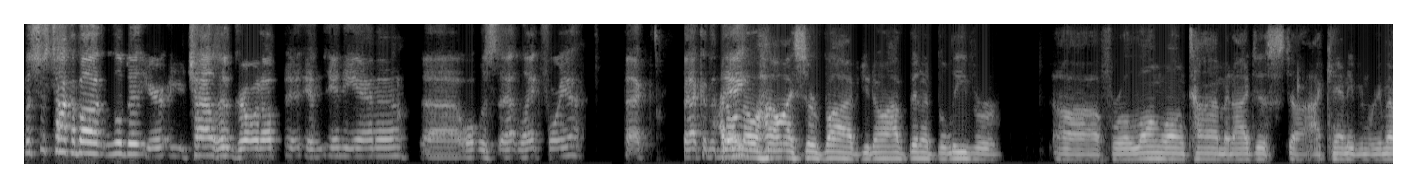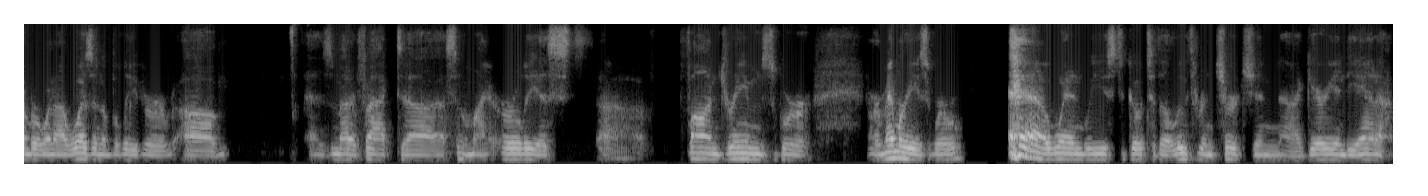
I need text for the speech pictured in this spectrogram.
let's just talk about a little bit your your childhood growing up in, Indiana. Uh, what was that like for you? Back back in the day? I don't know how I survived. You know, I've been a believer uh, for a long, long time, and I just uh, I can't even remember when I wasn't a believer. Um, as a matter of fact, uh, some of my earliest uh, fond dreams were, or memories were, when we used to go to the Lutheran Church in uh, Gary, Indiana,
